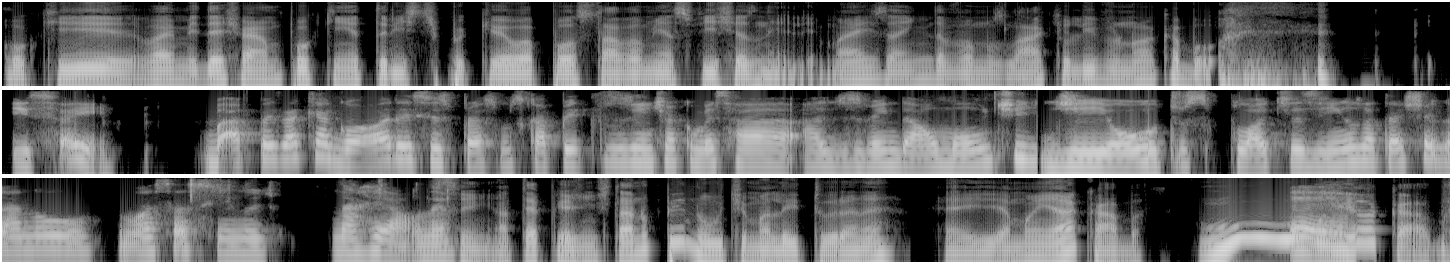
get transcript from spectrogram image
O que vai me deixar um pouquinho triste, porque eu apostava minhas fichas nele. Mas ainda vamos lá, que o livro não acabou. Isso aí. Apesar que agora, esses próximos capítulos, a gente vai começar a desvendar um monte de outros plotzinhos até chegar no, no assassino na real, né? Sim, até porque a gente tá no penúltima leitura, né? E amanhã acaba. Uh, é. amanhã acaba.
